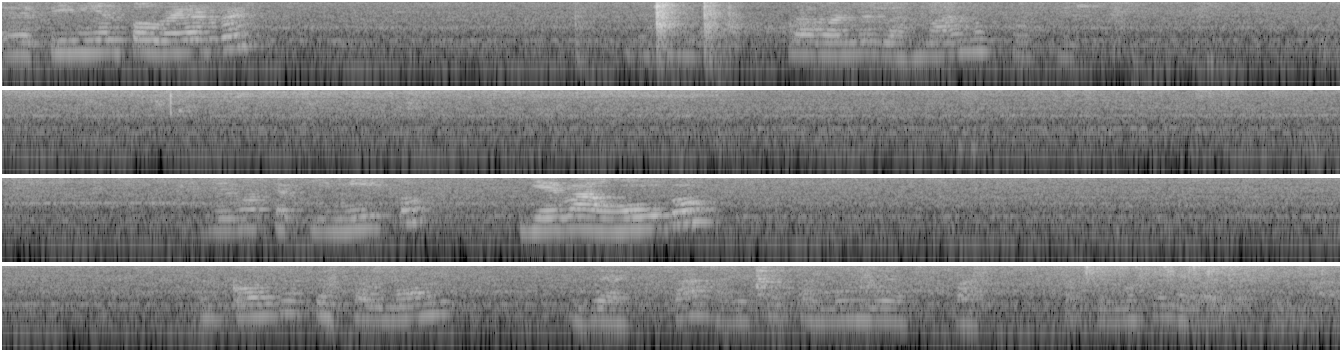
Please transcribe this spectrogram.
eh, pimiento verde. Déjenme lavarle las manos porque... Lleva pepinito, lleva hongos. entonces el salmón ya está, ese salmón ya está, para que no se me vaya a quemar.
